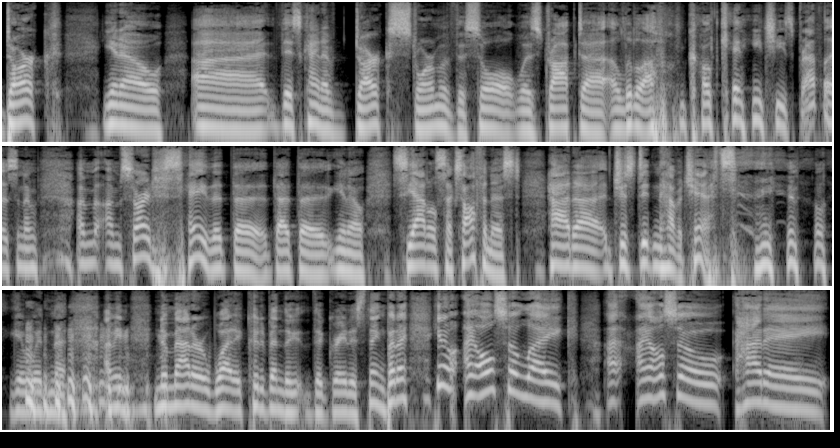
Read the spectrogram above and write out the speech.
dark, you know, uh, this kind of dark storm of the soul was dropped uh, a little album called Kenny G's Breathless. And I'm, I'm, I'm sorry to say that the, that the, you know, Seattle saxophonist had, uh, just didn't have a chance. you know, like it wouldn't, uh, I mean, no matter what, it could have been the, the greatest thing. But I, you know, I also like, I, I also had a,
